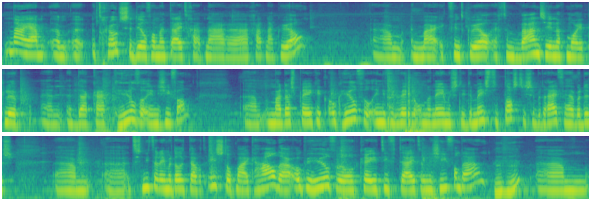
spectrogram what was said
Nou ja, um, uh, het grootste deel van mijn tijd gaat naar, uh, gaat naar QL. Um, maar ik vind QL echt een waanzinnig mooie club. En daar krijg ik heel veel energie van. Um, maar daar spreek ik ook heel veel individuele ondernemers die de meest fantastische bedrijven hebben. Dus um, uh, het is niet alleen maar dat ik daar wat in stop, maar ik haal daar ook weer heel veel creativiteit en energie vandaan. Mm -hmm. um, uh,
